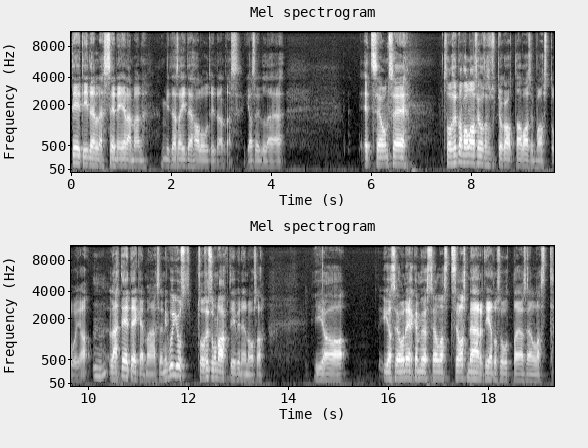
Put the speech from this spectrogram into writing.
teet itselle sen elämän, mitä sä itse haluat itseltäsi. Ja sille, että se on se, se on se tavallaan se osa joka ottaa vaan sen vastuun ja mm. lähtee tekemään sen. Niin kuin just, se on se sun aktiivinen osa. Ja, ja se on ehkä myös sellaista, sellaista määrätietoisuutta ja sellaista,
